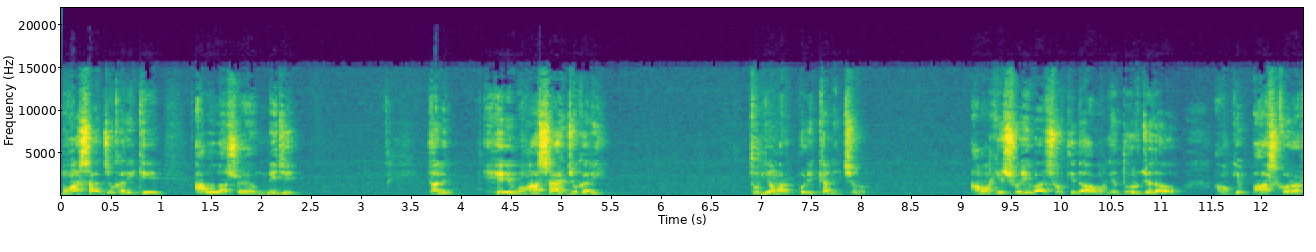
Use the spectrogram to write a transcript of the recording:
মহা সাহায্যকারীকে আল্লাহ স্বয়ং নিজে। তাহলে হে মহা সাহায্যকারী তুমি আমার পরীক্ষা নিচ্ছ? আমাকে সহিবার শক্তি দাও, আমাকে ধৈর্য দাও, আমাকে পাশ করার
